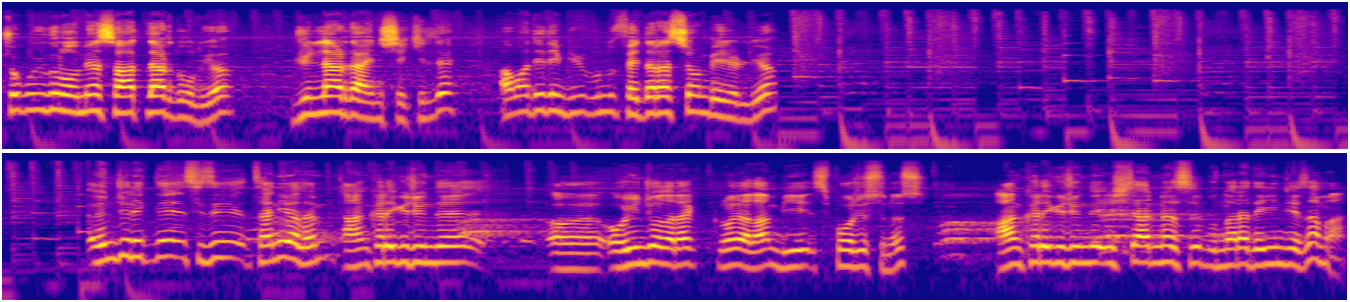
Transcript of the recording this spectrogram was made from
çok uygun olmayan saatler de oluyor. Günler de aynı şekilde. Ama dediğim gibi bunu federasyon belirliyor. Öncelikle sizi tanıyalım. Ankara gücünde e, oyuncu olarak rol alan bir sporcusunuz. Ankara gücünde işler nasıl bunlara değineceğiz ama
